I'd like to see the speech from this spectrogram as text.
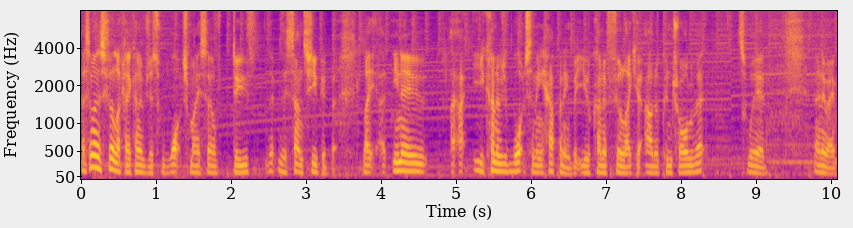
I, I sometimes feel like I kind of just watch myself do. This sounds stupid, but like uh, you know, I, you kind of watch something happening, but you kind of feel like you're out of control of it. It's weird. Anyway,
